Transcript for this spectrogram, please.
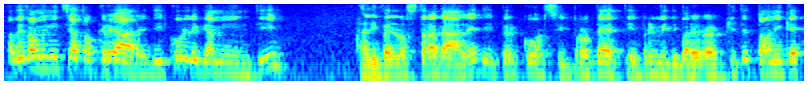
avevamo iniziato a creare dei collegamenti a livello stradale, dei percorsi protetti e privi di barriere architettoniche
